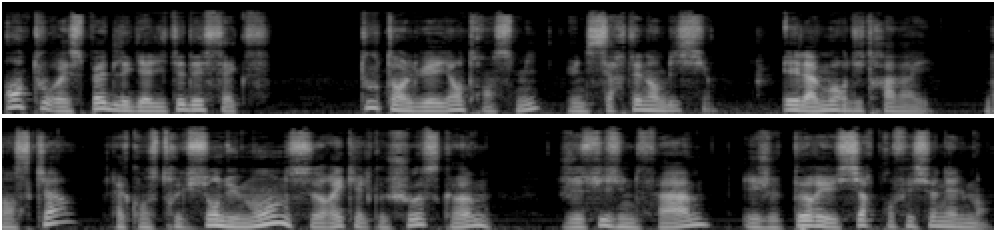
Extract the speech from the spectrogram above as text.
en tout respect de l'égalité des sexes, tout en lui ayant transmis une certaine ambition, et l'amour du travail. Dans ce cas, la construction du monde serait quelque chose comme je suis une femme et je peux réussir professionnellement.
